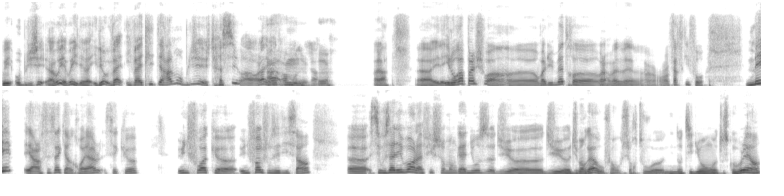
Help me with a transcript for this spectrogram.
Oui, obligé. Ah oui, oui, il, est, il, va, il va être littéralement obligé, je t'assure. Alors là, il ah, oh mon dieu. Voilà, euh, il, il aura pas le choix. Hein. Euh, on va lui mettre, euh, voilà, on va faire ce qu'il faut. Mais et alors c'est ça qui est incroyable, c'est que une fois que, une fois que je vous ai dit ça, euh, si vous allez voir l'affiche sur Manga News du euh, du, euh, du, manga ou enfin ou surtout Nino Tilion, tout ce que vous voulez, hein,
